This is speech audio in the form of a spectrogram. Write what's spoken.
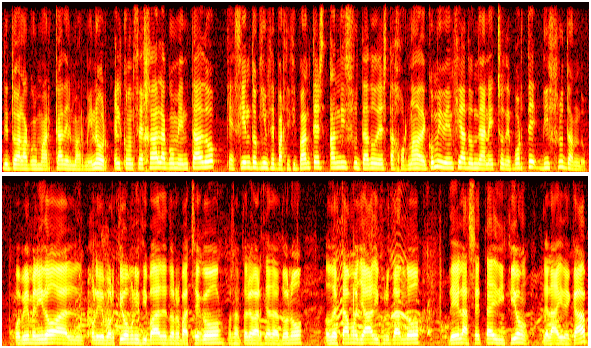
de toda la comarca del Mar Menor. El concejal ha comentado que 115 participantes han disfrutado de esta jornada de convivencia donde han hecho deporte disfrutando. Pues bienvenido al Polideportivo Municipal de Torre Pacheco, José Antonio García Tatono, donde estamos ya disfrutando de la sexta edición de la Cup,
